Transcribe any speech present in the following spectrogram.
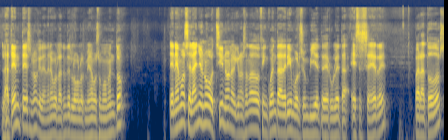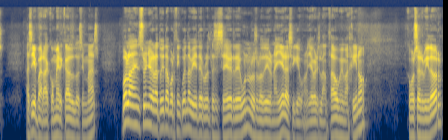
Latentes, ¿no? Que tendremos latentes, luego los miramos un momento. Tenemos el año nuevo chino, en el que nos han dado 50 Dreamballs y un billete de ruleta SSR para todos. Así, para comer caldo, sin más. Bola de ensueño gratuita por 50, billete de ruleta SSR1, los lo dieron ayer, así que bueno, ya habréis lanzado, me imagino, como servidor.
